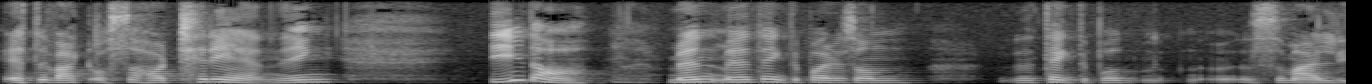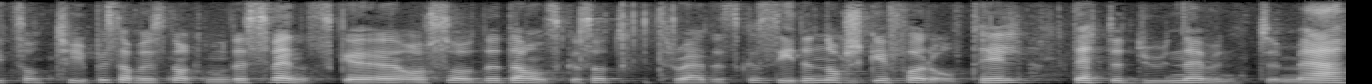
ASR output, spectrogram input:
etter hvert også har trening i. da. Men, men jeg tenkte bare sånn jeg tenkte på, Som er litt sånn typisk, da vi snakket om det svenske og det danske, så tror jeg det skal si det norske i forhold til dette du nevnte med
